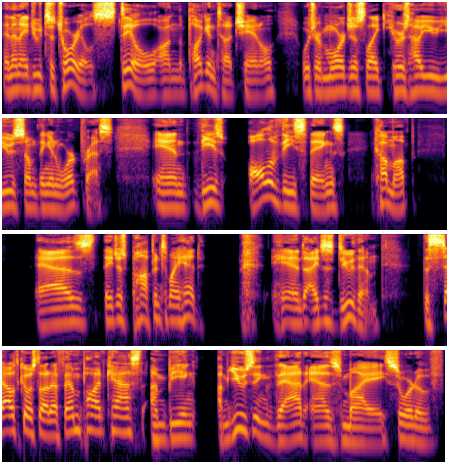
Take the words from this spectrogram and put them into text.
And then I do tutorials still on the Plugin Tut channel, which are more just like, here's how you use something in WordPress. And these, all of these things come up as they just pop into my head and I just do them. The South Coast.fm podcast, I'm being I'm using that as my sort of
